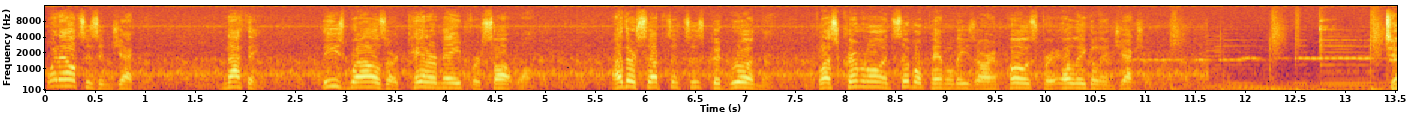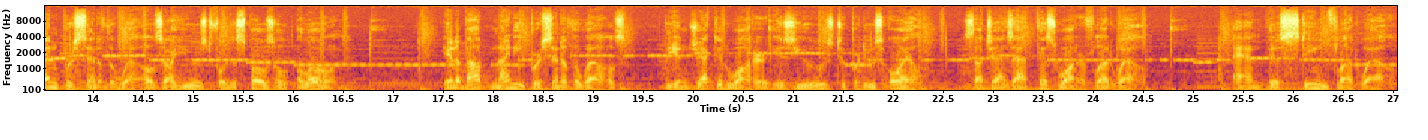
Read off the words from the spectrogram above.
What else is injected? Nothing. These wells are tailor-made for salt water. Other substances could ruin them. Plus, criminal and civil penalties are imposed for illegal injection. 10% of the wells are used for disposal alone. In about 90% of the wells, the injected water is used to produce oil, such as at this water flood well and this steam flood well.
